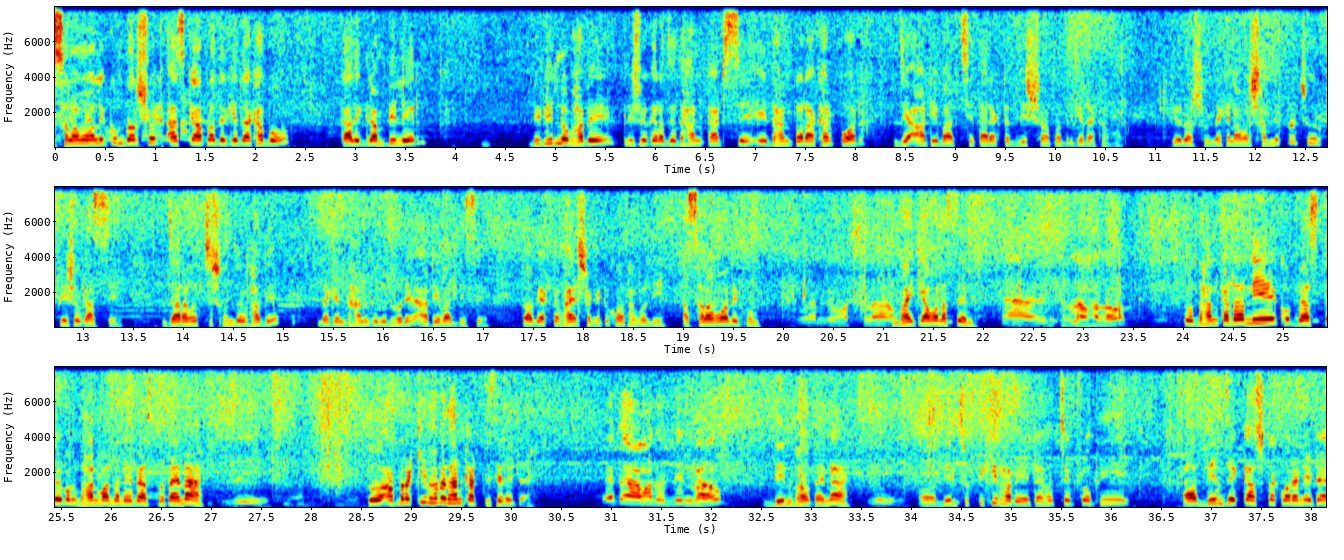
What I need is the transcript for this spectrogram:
আসসালামু আলাইকুম দর্শক আজকে আপনাদেরকে দেখাবো কালীগ্রাম বিলের বিভিন্নভাবে কৃষকেরা যে ধান কাটছে এই ধানটা রাখার পর যে আটি বাঁধছে তার একটা দৃশ্য আপনাদেরকে দেখাবো। প্রিয় দর্শক দেখেন আমার সামনে প্রচুর কৃষক আছে যারা হচ্ছে সুন্দরভাবে দেখেন ধানগুলো ধরে আটি বাদ দিছে তো আমি একটা ভাইয়ের সঙ্গে একটু কথা বলি। আসসালামু আলাইকুম। আসসালাম। ভাই কেমন আছেন? হ্যাঁ ভালো। তো ধান কাটা নিয়ে খুব ব্যস্ত এবং ধান বান্ধা নিয়ে ব্যস্ত তাই না? জি। তো আপনারা কীভাবে ধান কাটতেছেন এটা? এটা আমাদের দিন ভাও। দিন ভাও তাই না? ও দিন চুক্তি কীভাবে? এটা হচ্ছে প্রতি আহ, দিন যে কাজটা করেন এটা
